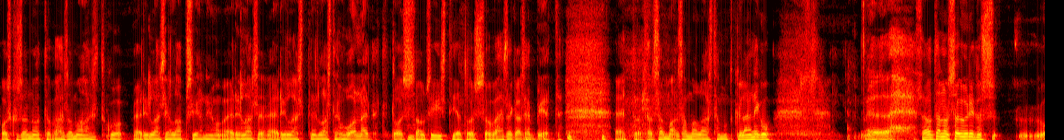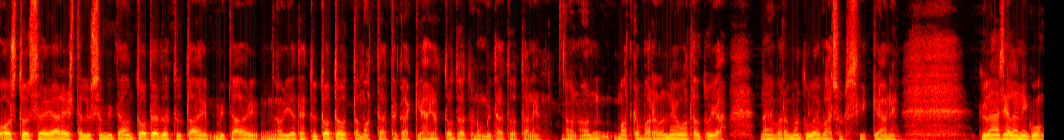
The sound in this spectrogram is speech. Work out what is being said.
voisiko sanoa, että vähän samaa kuin erilaisia lapsia, niin on erilaiset, erilaiset lasten huoneet. Että toisessa on siistiä ja toisessa on vähän sekaisempi, että, että tuota, sama, samanlaista. Mutta kyllä niin kuin, sanotaan noissa yritysostoissa ja järjestelyssä, mitä on toteutettu tai mitä on jätetty toteuttamatta, että kaikki ei ole toteutunut, mitä tuota, niin on, on matkan varrella neuvoteltu ja näin varmaan tulevaisuudessakin käy, niin kyllähän siellä niin kuin,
